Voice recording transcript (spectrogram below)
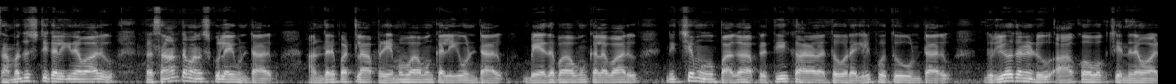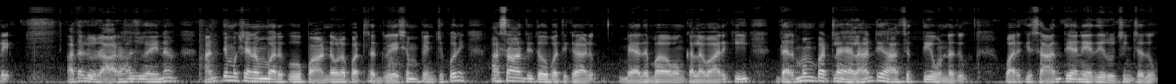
సమదృష్టి కలిగిన వారు ప్రశాంత మనస్కులై ఉంటారు. అందరి పట్ల ప్రేమభావం కలిగి ఉంటారు. భేదభావం కలవారు నిత్యము పగ ప్రతీకారాలతో రగిలిపోతూ ఉంటారు. దుర్యోధనుడు ఆ కోవకు చెందినవాడే. అతడు రారాజు అయిన అంతిమ క్షణం వరకు పాండవుల పట్ల ద్వేషం పెంచుకొని అశాంతితో బతికాడు. భేదభావం కలవారికి ధర్మం పట్ల ఎలాంటి ఆసక్తి ఉండదు. వారికి శాంతి అనేది రుచించదు.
